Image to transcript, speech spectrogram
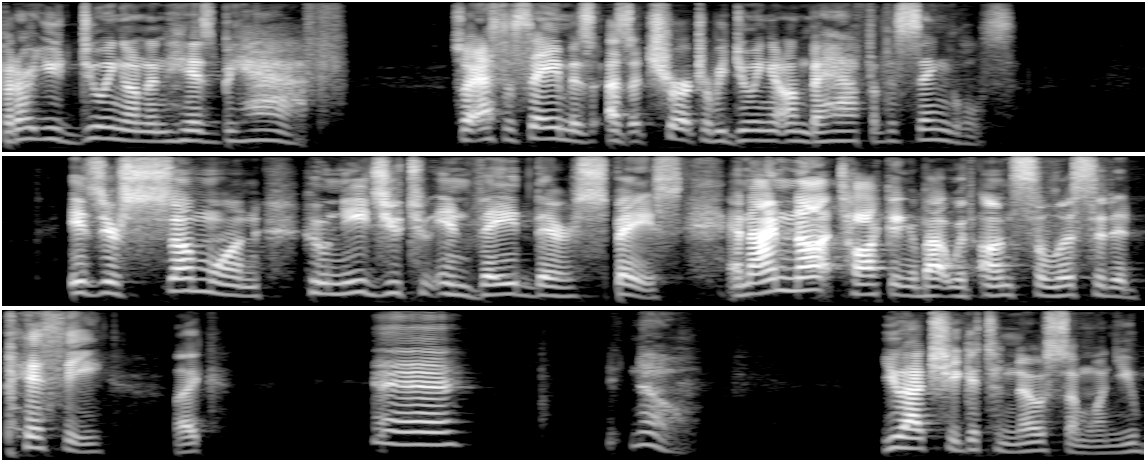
But are you doing it on his behalf? So that's the same as, as a church. Are we doing it on behalf of the singles? Is there someone who needs you to invade their space? And I'm not talking about with unsolicited, pithy, like, eh. No. You actually get to know someone. You,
